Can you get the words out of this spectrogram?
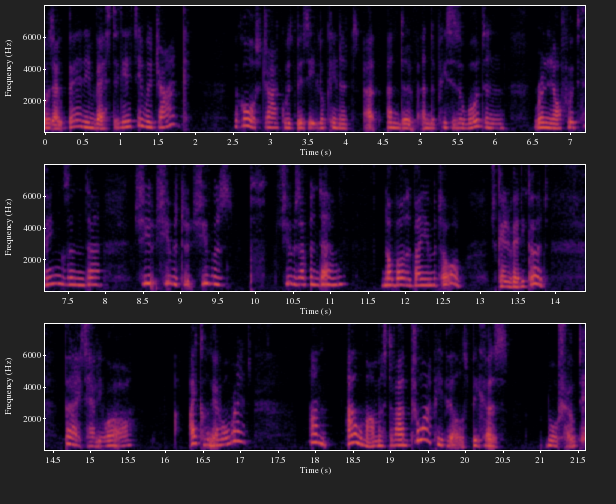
was out there investigating with Jack. Of course, Jack was busy looking at, at under under pieces of wood and running off with things, and uh, she she was she was she was up and down, not bothered by him at all. She's getting very good. But I tell you what, I couldn't get over it. And our mum must have had two happy pills because no shouting.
